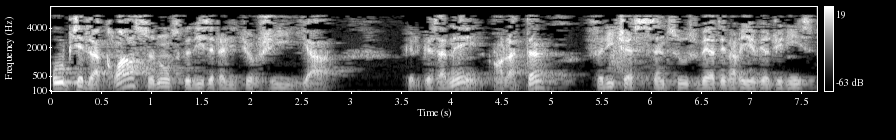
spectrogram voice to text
au pied de la croix, selon ce que disait la liturgie il y a quelques années, en latin, Felices sensus beate Maria Virginis,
